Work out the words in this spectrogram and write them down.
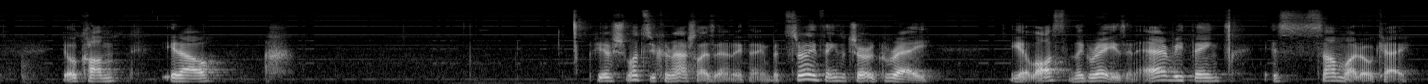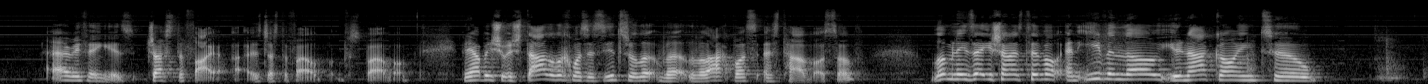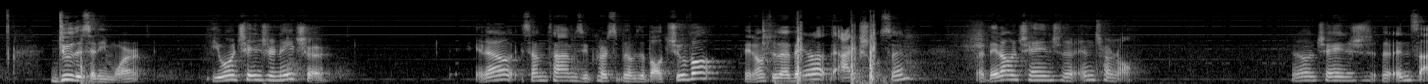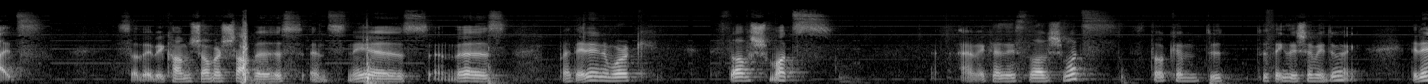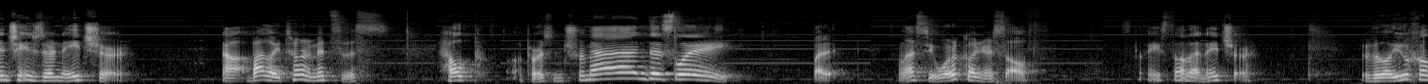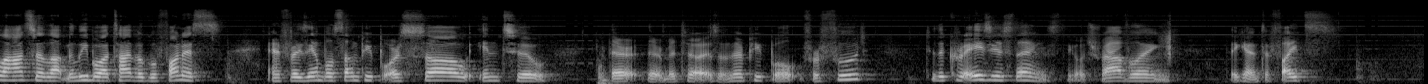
You'll come, you know, if you have schmutz, you can rationalize anything. But certain things which are gray, you get lost in the grays, and everything is somewhat okay. Everything is justifiable. Is justifiable. And even though you're not going to do this anymore, you won't change your nature. You know, sometimes your person becomes a baal teshuva, they don't do the Avera, the actual sin, but they don't change their internal. They don't change their insides. So they become Shomer Shabbos and tznius and this, but they didn't work. They still have Shmutz. And because they still have Shmutz, still can do, do things they shouldn't be doing. They didn't change their nature. Now, by the way, Torah mitzvahs help a person tremendously. But unless you work on yourself, you still have that nature. And for example, some people are so into their their materials, and there are people for food do the craziest things. They go traveling, they get into fights,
